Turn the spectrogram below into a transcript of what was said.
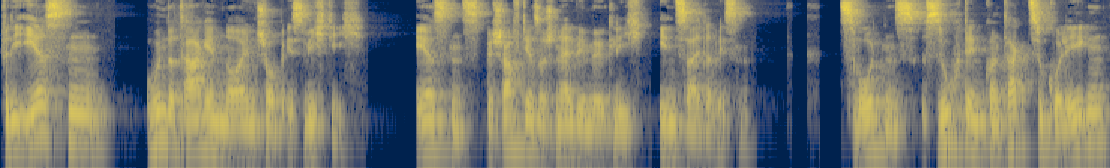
Für die ersten 100 Tage im neuen Job ist wichtig. Erstens, beschaff dir so schnell wie möglich Insiderwissen. Zweitens, such den Kontakt zu Kollegen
